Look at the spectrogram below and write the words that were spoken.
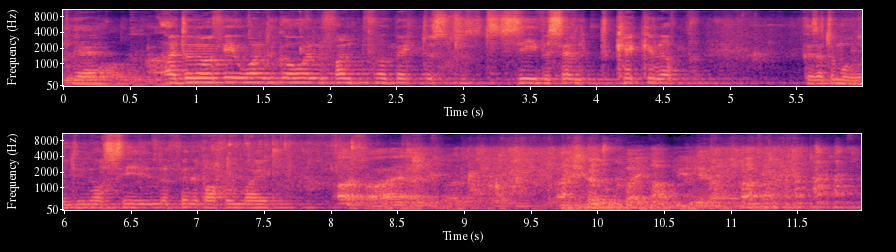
Yeah. I don't know if you want to go in front for a bit just to, to see the scent kicking up. Because at the moment you're not seeing nothing apart from my... Oh, alright. I- I- I'm quite happy here.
